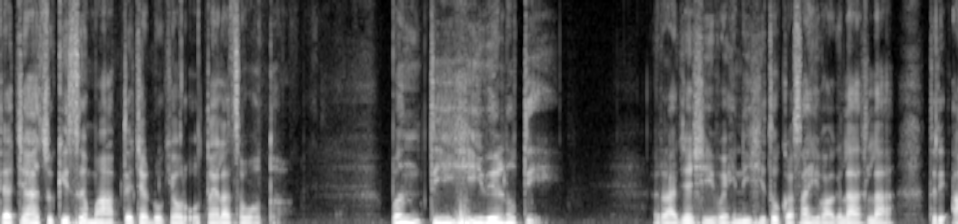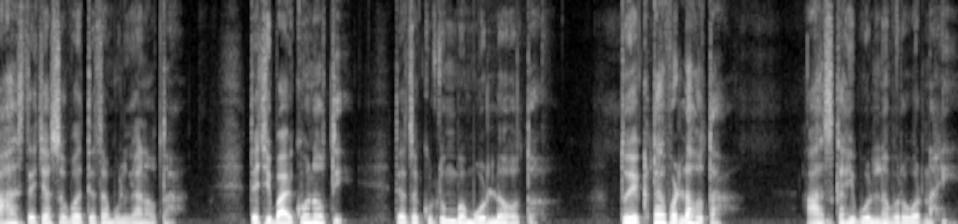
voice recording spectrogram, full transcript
त्याच्या चुकीचं माप त्याच्या डोक्यावर ओतायलाच हवं होतं. पण ती ही वेळ नव्हती. राजाशी वहिनीशी तो कसाही वागला असला तरी आज त्याच्यासोबत त्याचा मुलगा नव्हता. त्याची बायको नव्हती. त्याचं कुटुंब मोडलं होतं. तो एकटा पडला होता. आज काही बोलणं बरोबर नाही.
